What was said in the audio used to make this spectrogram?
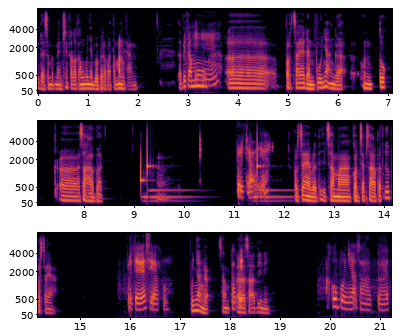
udah sempat mention kalau kamu punya beberapa teman kan. Tapi kamu Mm-mm. eh, percaya dan punya nggak untuk eh, sahabat? percaya Percaya berarti sama konsep sahabat itu percaya? Percaya sih aku Punya nggak sam- Tapi- eh, saat ini? aku punya sahabat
